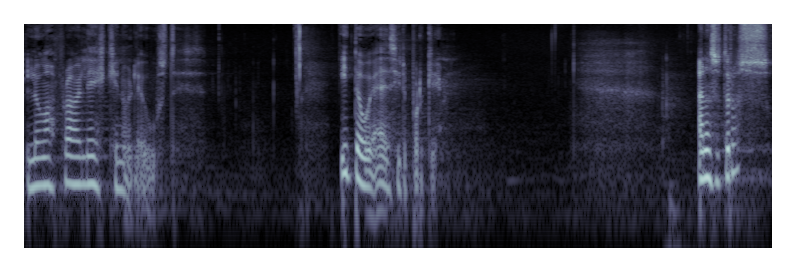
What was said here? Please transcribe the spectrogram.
lo más probable es que no le gustes. Y te voy a decir por qué. A nosotros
